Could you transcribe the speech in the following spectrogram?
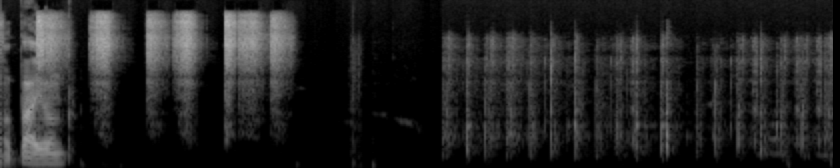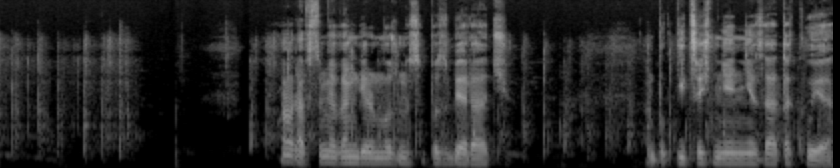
O, pająk. Dobra, w sumie węgiel można sobie pozbierać. Dopóki coś mnie nie zaatakuje.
